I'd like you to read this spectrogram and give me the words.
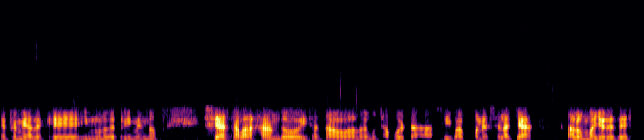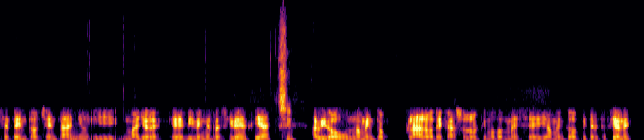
enfermedades que inmunodeprimen, ¿no? Se ha estado barajando y se ha estado dándole muchas vueltas si va a ponérselas ya a los mayores de 70, 80 años y mayores que viven en residencias. Ha habido un aumento claro de casos en los últimos dos meses y aumento de hospitalizaciones.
